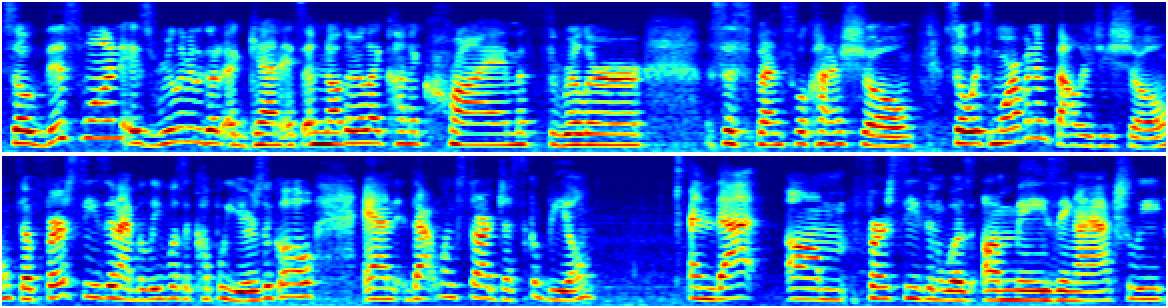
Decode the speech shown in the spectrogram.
So, this one is really, really good. Again, it's another, like, kind of crime, thriller, suspenseful kind of show. So, it's more of an anthology show. The first season, I believe, was a couple years ago and that one starred Jessica Biel and that um first season was amazing. I actually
